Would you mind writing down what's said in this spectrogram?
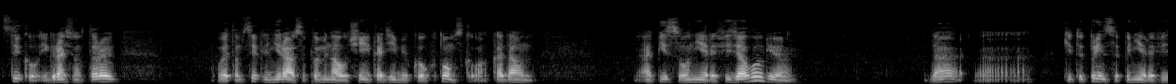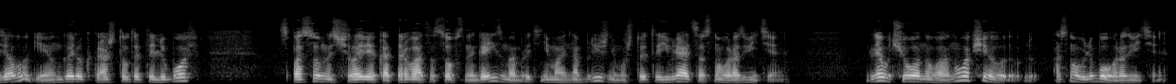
цикл «Игра сезон второй» в этом цикле не раз упоминал учение академика Ухтомского, когда он описывал нейрофизиологию, да, э, какие-то принципы нейрофизиологии, он говорил как раз, что вот эта любовь, способность человека оторваться от собственного эгоизма, обратить внимание на ближнему, что это является основой развития. Для ученого, ну вообще основой любого развития.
